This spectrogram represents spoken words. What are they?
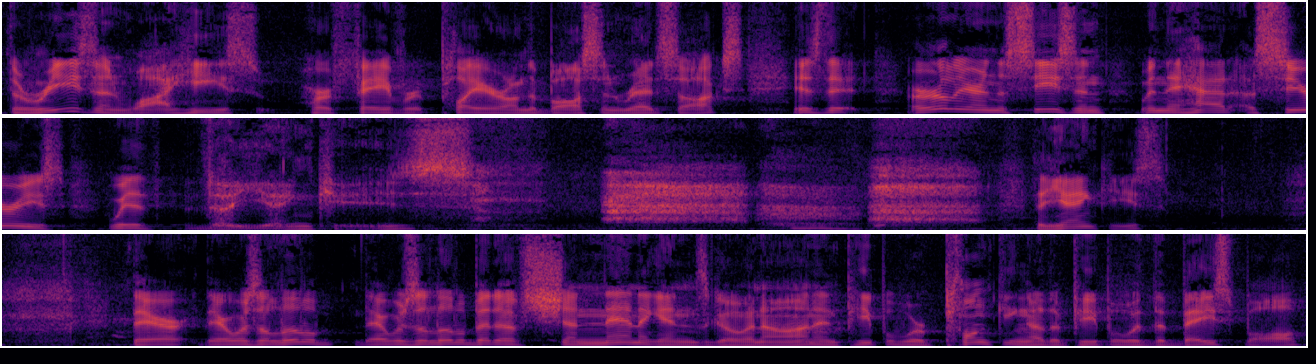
The reason why he's her favorite player on the Boston Red Sox is that earlier in the season, when they had a series with the Yankees, the Yankees, there, there, was a little, there was a little bit of shenanigans going on, and people were plunking other people with the baseball.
